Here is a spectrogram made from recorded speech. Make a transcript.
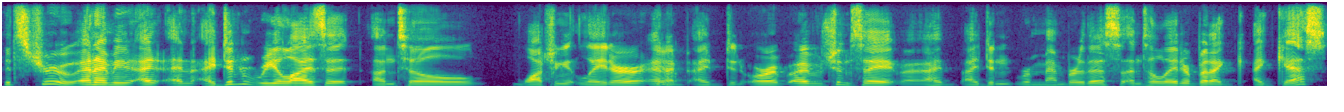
It's true, and I mean, I and I didn't realize it until watching it later, and Yeah. I, I did, or I shouldn't say I, I didn't remember this until later, but I, I guess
